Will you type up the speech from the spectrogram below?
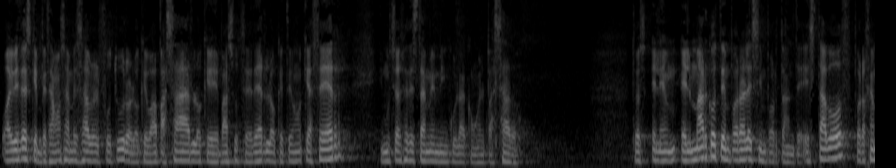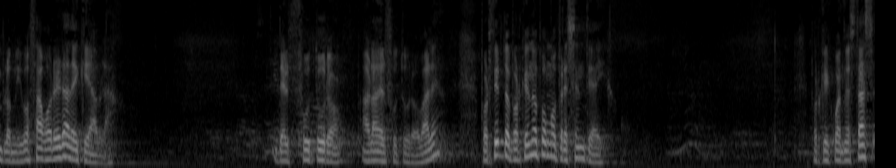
O hay veces que empezamos a pensar el futuro, lo que va a pasar, lo que va a suceder, lo que tengo que hacer, y muchas veces también vincula con el pasado. Entonces, el, el, marco temporal es importante. Esta voz, por ejemplo, mi voz agorera, ¿de qué habla? Del futuro. Habla del futuro, ¿vale? Por cierto, ¿por qué no pongo presente ahí? Porque cuando estás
